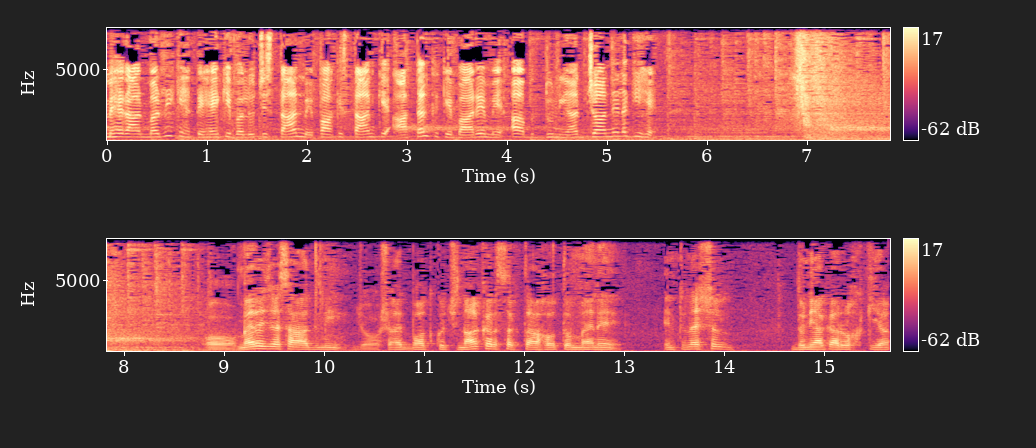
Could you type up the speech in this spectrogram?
मेहरान मर्री कहते हैं कि बलूचिस्तान में पाकिस्तान के आतंक के बारे में अब दुनिया जानने लगी है। और मेरे जैसा आदमी जो शायद बहुत कुछ ना कर सकता हो तो मैंने इंटरनेशनल दुनिया का रुख किया,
